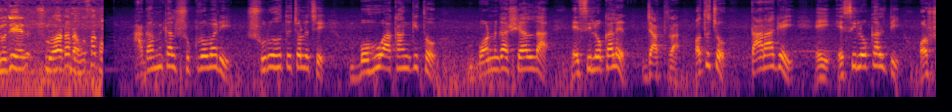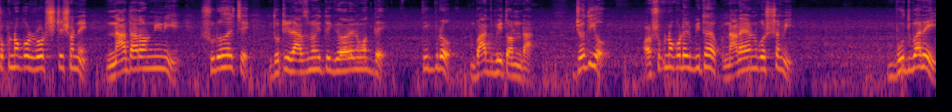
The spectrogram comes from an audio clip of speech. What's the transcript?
যদি এর সুরাটা ব্যবস্থা আগামীকাল শুক্রবারই শুরু হতে চলেছে বহু আকাঙ্ক্ষিত বনগা শিয়ালদা এসি লোকালের যাত্রা। অথচ তার আগেই এই এসি লোকালটি অশোকনগর রোড স্টেশনে না দাঁড়ানি নিয়ে শুরু হয়েছে দুটি রাজনৈতিক দলের মধ্যে তীব্র বাদবিতণ্ডা যদিও অশোকনগরের বিধায়ক নারায়ণ গোস্বামী বুধবারেই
